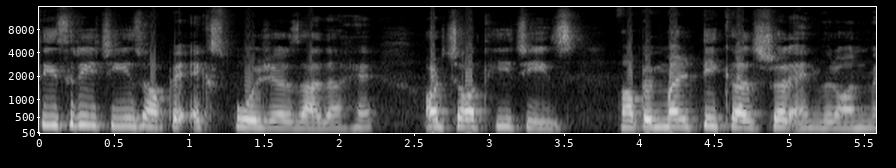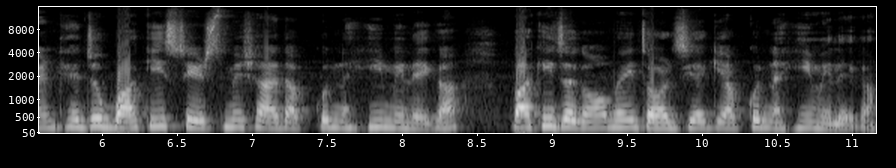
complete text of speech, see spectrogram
तीसरी चीज़, वहाँ पे एक्सपोजर ज़्यादा है। और चौथी चीज़, वहाँ पे मल्टी कल्चरल एनवायरनमेंट है, जो बाकी स्टेट्स में शायद आपको नहीं मिलेगा। बाकी जगहों में जॉर्जिया की आपको नहीं मिलेगा।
